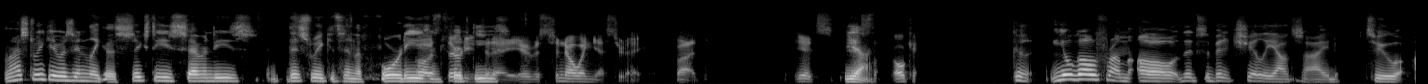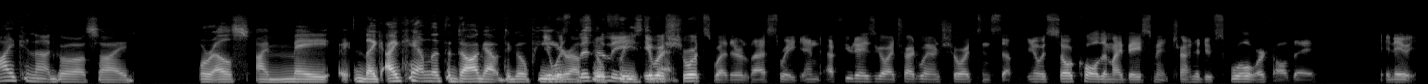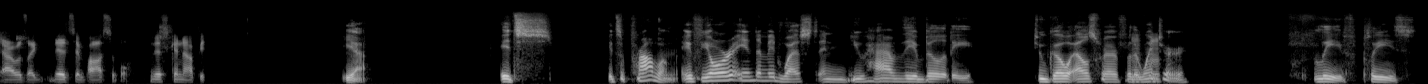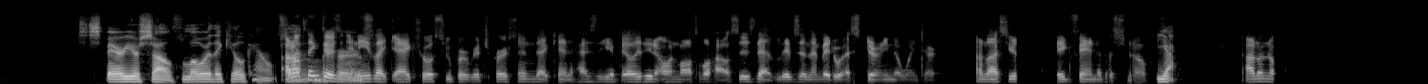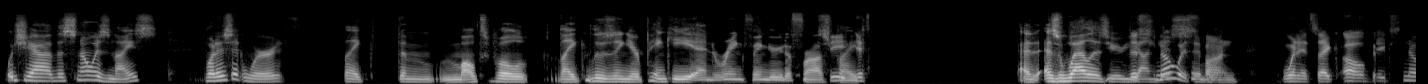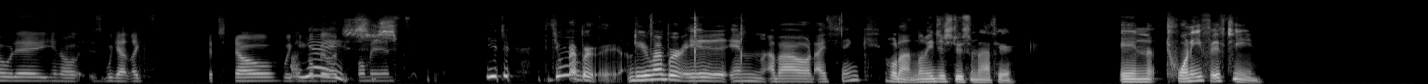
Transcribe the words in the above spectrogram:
Last week it was in like the 60s, 70s. This week it's in the 40s Oh, and 30 50s. today. It was snowing yesterday, but it's, it's Yeah. okay. Cause you'll go from oh, it's a bit chilly outside to I cannot go outside or else I may like I can't let the dog out to go pee It was or else literally freeze it was shorts weather last week, and a few days ago I tried wearing shorts and stuff. It was so cold in my basement trying to do schoolwork all day. And it, I was like, "It's impossible. This cannot be." Yeah. It's it's a problem. If you're in the Midwest and you have the ability to go elsewhere for the Mhm. winter, leave, please. Spare yourself, lower the kill count. I don't think the there's curve. any like actual super rich person that can has the ability to own multiple houses that lives in the Midwest during the winter, unless you're a big fan of the snow. Yeah. I don't know. Which yeah, the snow is nice, but is it worth like the multiple like losing your pinky and ring finger to frostbite, it's and, as well as your the youngest snow is sibling? fun when it's like, oh, big snow day. You know, we got like it's snow. We Oh, can go yeah, build a snowman. You do, do you remember? Do you remember in about? I think. Hold on. Let me just do some math here. In 2015,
